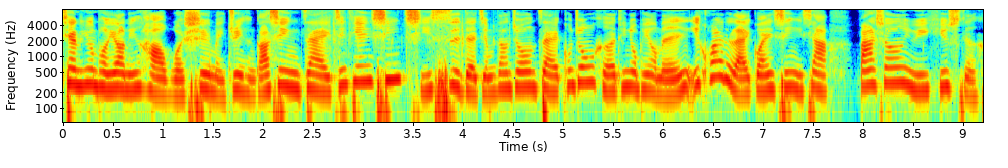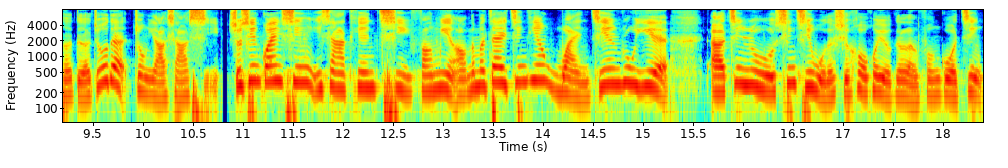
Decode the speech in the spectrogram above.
亲爱的听众朋友，您好，我是美俊，很高兴在今天星期四的节目当中，在空中和听众朋友们一块儿的来关心一下发生于 Houston 和德州的重要消息。首先关心一下天气方面啊，那么在今天晚间入夜，呃，进入星期五的时候，会有个冷锋过境。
